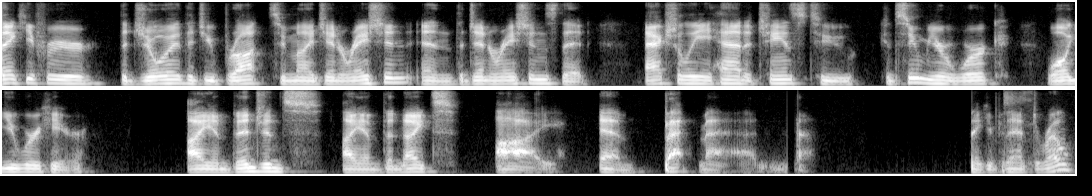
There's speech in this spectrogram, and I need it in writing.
Thank you for the joy that you brought to my generation and the generations that actually had a chance to consume your work while you were here. I am vengeance. I am the night. I am Batman. Thank you for that, Darrell.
